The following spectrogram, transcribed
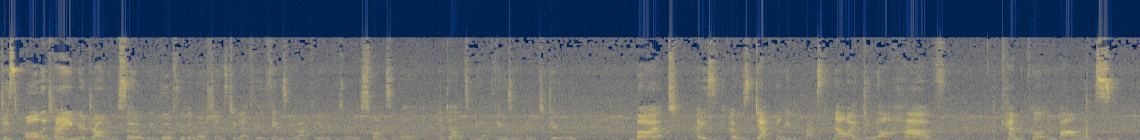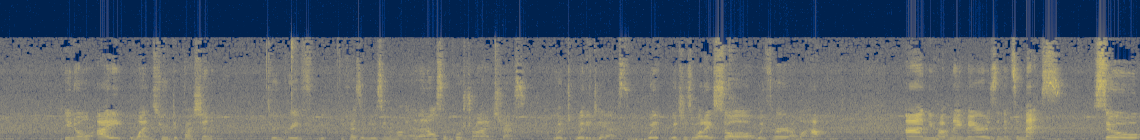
just all the time you're drowning. So you go through the motions to get through the things that you have to do because we're responsible adults and we have things that we need to do. But I, was- I was definitely depressed. Now I do not have a chemical imbalance you know, I went through depression, through grief because of losing my mother, and then also post traumatic stress, which with, with which is what I saw with her and what happened. And you have nightmares, and it's a mess. So,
